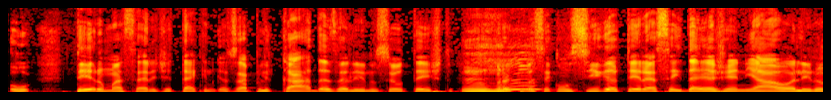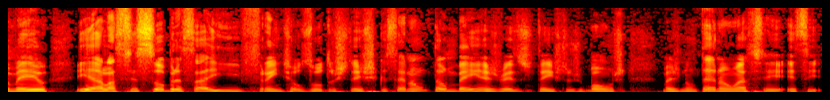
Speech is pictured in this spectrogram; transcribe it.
ou ter uma série de técnicas aplicadas ali no seu texto uhum. para que você consiga ter essa ideia genial ali no meio e ela se sobressair frente aos outros textos que serão também, às vezes, textos bons, mas não terão esse, esse,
